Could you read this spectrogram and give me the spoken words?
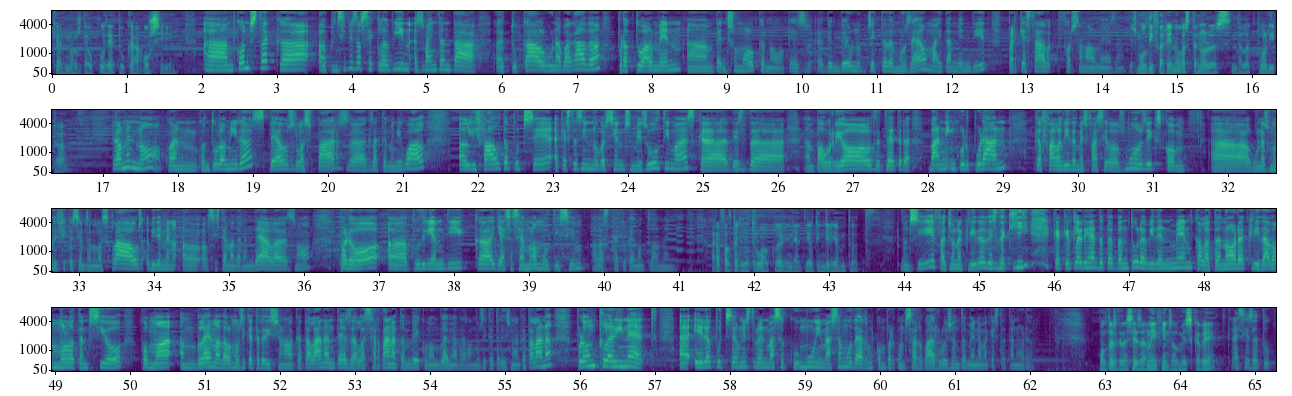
que no es deu poder tocar, o sí? Em consta que al principis del segle XX es va intentar eh, tocar alguna vegada, però actualment em penso molt que no, que és ben bé un objecte de museu, mai tan ben dit, perquè està força malmesa. És molt diferent a les tenores de l'actualitat? Realment no. Quan, quan tu la mires, veus les parts eh, exactament igual. Li falta potser aquestes innovacions més últimes que des de en Pau Riols, etc van incorporant que fa la vida més fàcil als músics, com eh, algunes modificacions en les claus, evidentment el, el sistema d'arandeles, no? però eh, podríem dir que ja s'assembla moltíssim a les que toquem actualment. Ara faltaria trobar el clarinet, ja ho tindríem tot. Doncs sí, faig una crida des d'aquí, que aquest clarinet de Pep Ventura, evidentment, que la tenora cridava molt l'atenció com a emblema de la música tradicional catalana, entesa la sardana també com a emblema de la música tradicional catalana, però un clarinet eh, era potser un instrument massa comú i massa modern com per conservar-lo juntament amb aquesta tenora. Moltes gràcies, Anna, i fins al mes que ve. Gràcies a tu.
